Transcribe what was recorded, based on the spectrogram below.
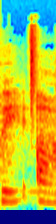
we are.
